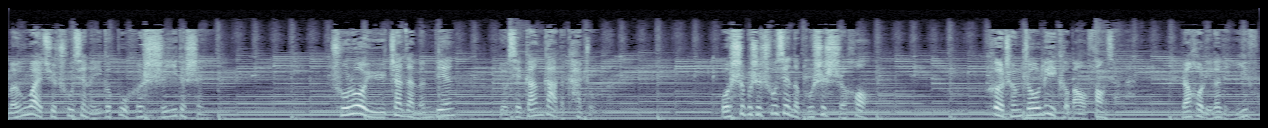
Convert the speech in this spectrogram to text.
门外却出现了一个不合时宜的身影。楚若雨站在门边，有些尴尬的看着我。我是不是出现的不是时候？贺成舟立刻把我放下来，然后理了理衣服，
